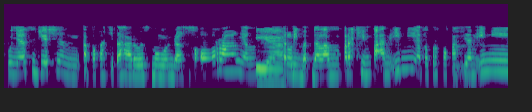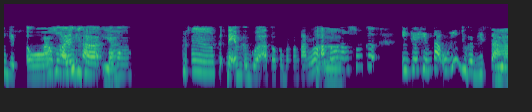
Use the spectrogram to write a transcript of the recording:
punya suggestion apakah kita harus mengundang seseorang yang iya terlibat dalam perhintaan ini atau provokasian ini gitu. Langsung Kalian aja bisa, ya. ngomong mm, ke DM ke gue atau ke Bang Carlo Heeh. atau langsung ke IG Hinta UI juga bisa. Iya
